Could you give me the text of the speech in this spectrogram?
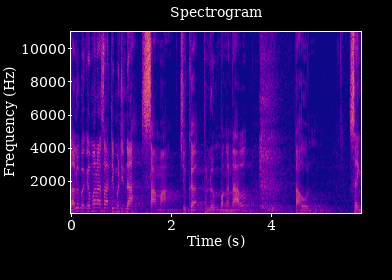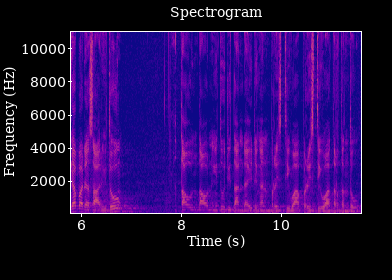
Lalu bagaimana saat di Madinah? Sama, juga belum mengenal tahun. Sehingga pada saat itu tahun-tahun itu ditandai dengan peristiwa-peristiwa tertentu.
